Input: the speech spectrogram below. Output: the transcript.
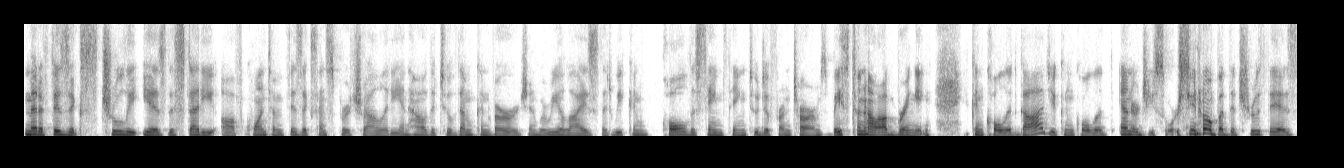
metaphysics truly is the study of quantum physics and spirituality and how the two of them converge. And we realize that we can call the same thing two different terms based on our upbringing. You can call it God, you can call it energy source, you know, but the truth is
